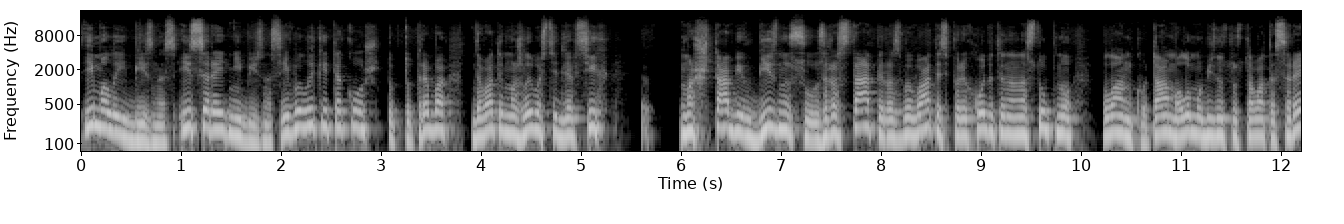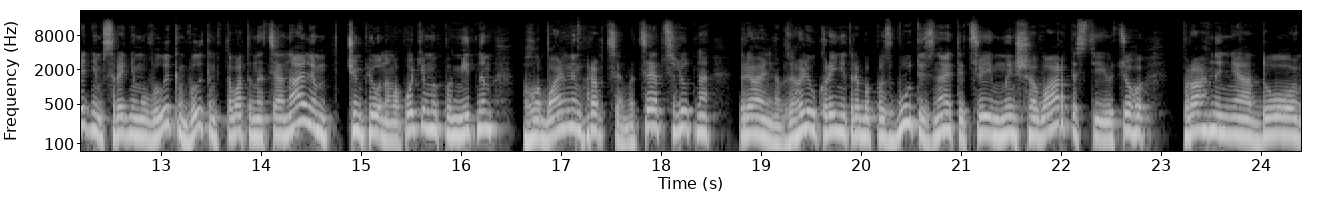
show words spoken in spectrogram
і малий бізнес, і середній бізнес, і великий також. Тобто треба давати можливості для всіх масштабів бізнесу зростати, розвиватись, переходити на наступну ланку. Та малому бізнесу ставати середнім, середньому великим, великим ставати національним чемпіоном, а потім і помітним глобальним гравцем. І це абсолютно реально. Взагалі Україні треба позбутись, знаєте, цієї меншовартості і цього прагнення до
